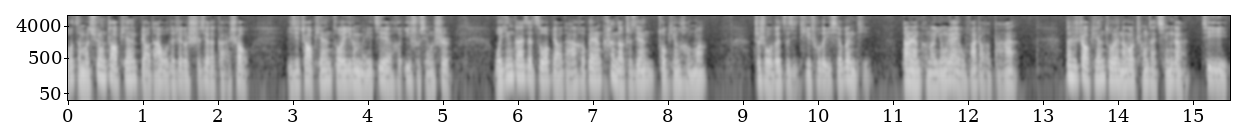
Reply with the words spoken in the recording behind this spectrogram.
我怎么去用照片表达我对这个世界的感受，以及照片作为一个媒介和艺术形式，我应该在自我表达和被人看到之间做平衡吗？这是我对自己提出的一些问题，当然可能永远也无法找到答案。但是照片作为能够承载情感、记忆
